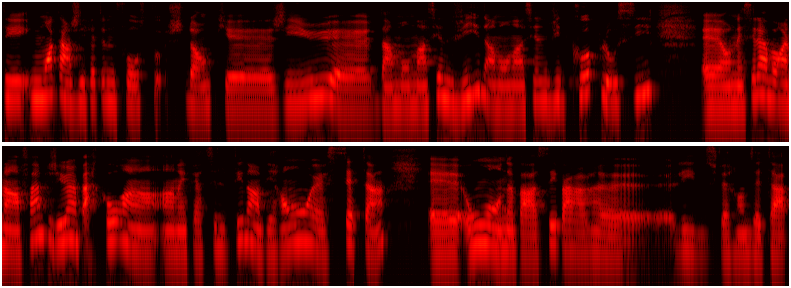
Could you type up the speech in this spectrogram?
c'est moi quand j'ai fait une fausse couche. Donc, euh, j'ai eu euh, dans mon ancienne vie, dans mon ancienne vie de couple aussi, on essayait d'avoir un enfant, puis j'ai eu un parcours en, infertilité d'environ sept ans, où on a passé par les différentes étapes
